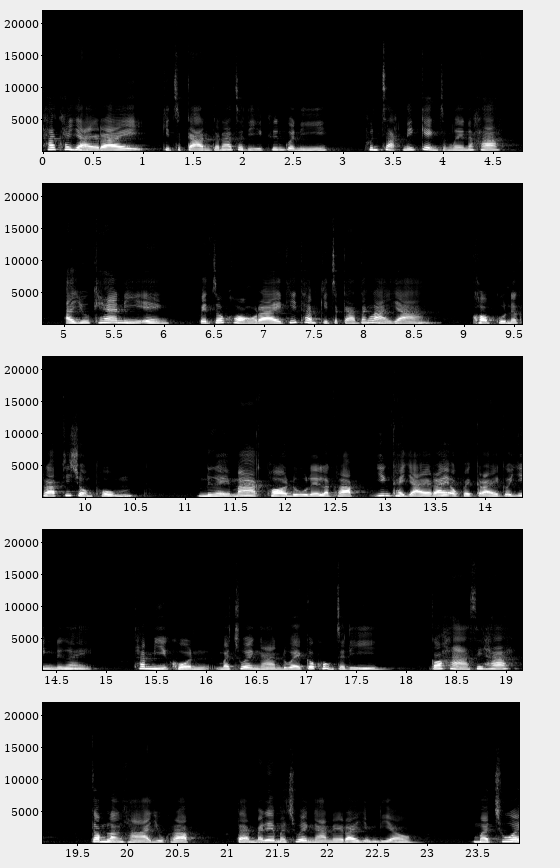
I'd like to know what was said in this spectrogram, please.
ถ้าขยายไร่กิจการก็น่าจะดีขึ้นกว่านี้ คุณจักรนี่เก่งจังเลยนะคะ อายุแค่นี้เองเป็นเจ้าของไร่ที่ทำกิจการตั้งหลายอย่าง ขอบคุณนะครับที่ชมผม เหนื่อยมากพอดูเลยล่ะครับ ยิ่งขยายไร่ออกไปไกลก็ยิ่งเหนื่อย ถ้ามีคนมาช่วยงานด้วยก็คงจะดี ก็หาสิคะกำลังหาอยู่ครับ แต่ไม่ได้มาช่วยงานในไร่อย่างเดียว มาช่วย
